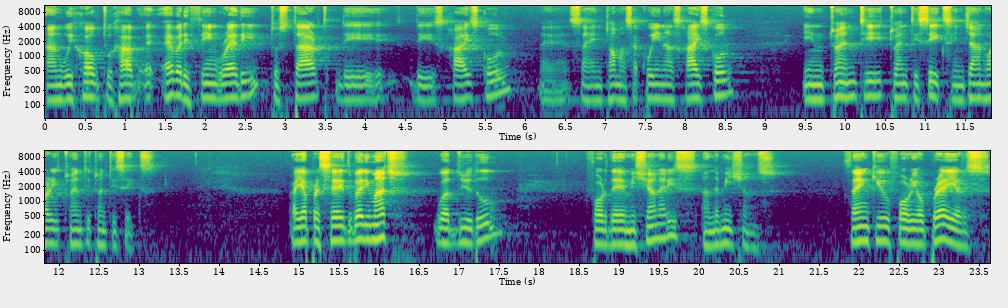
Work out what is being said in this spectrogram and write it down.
and we hope to have everything ready to start the, this high school, uh, St. Thomas Aquinas High School, in 2026, in January 2026. I appreciate very much what you do for the missionaries and the missions. Thank you for your prayers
